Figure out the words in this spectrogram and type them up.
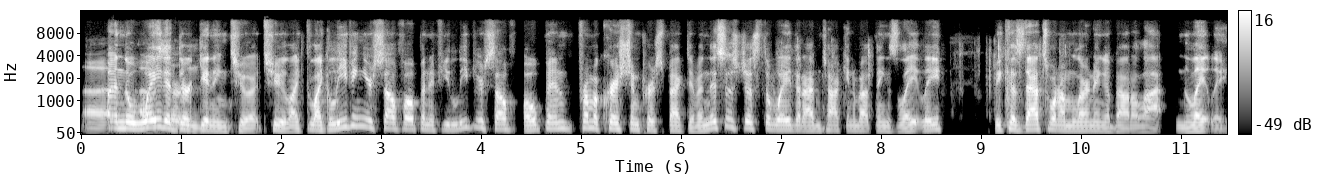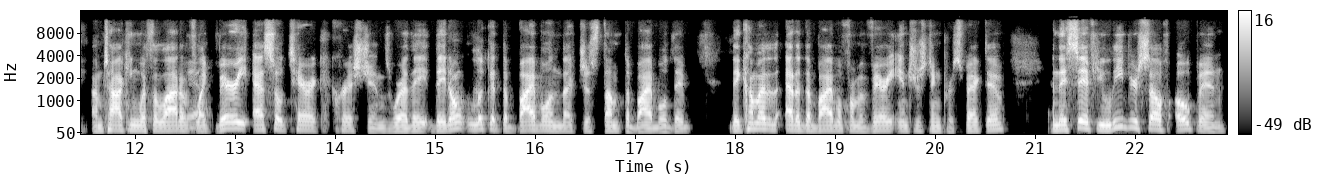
Uh, and the way that certain... they're getting to it too like like leaving yourself open if you leave yourself open from a christian perspective and this is just the way that i'm talking about things lately because that's what I'm learning about a lot lately. I'm talking with a lot of yeah. like very esoteric Christians where they they don't look at the Bible and like just thump the Bible. They they come out of the Bible from a very interesting perspective, and they say if you leave yourself open,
